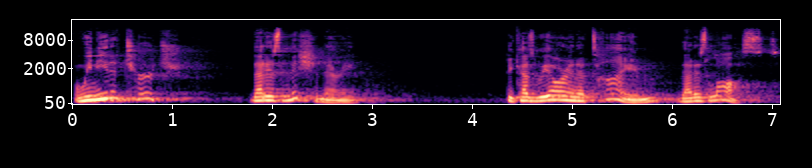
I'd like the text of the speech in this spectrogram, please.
We need a church that is missionary because we are in a time that is lost.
